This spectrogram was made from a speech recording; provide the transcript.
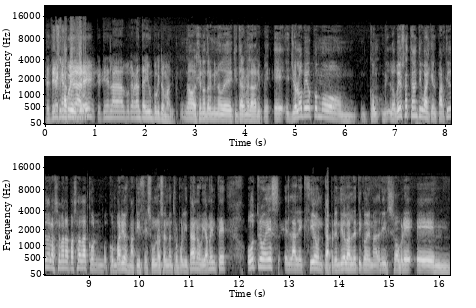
te tienes que cuidar, yo- ¿eh? Que tienes la garganta ahí un poquito mal. No, es que no termino de quitarme la gripe. Eh, yo lo veo como, como- Lo veo exactamente igual que el partido de la semana pasada con, con varios matices. Uno es el Metropolitano, obviamente. Otro es la lección que aprendió el Atlético de Madrid sobre eh,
